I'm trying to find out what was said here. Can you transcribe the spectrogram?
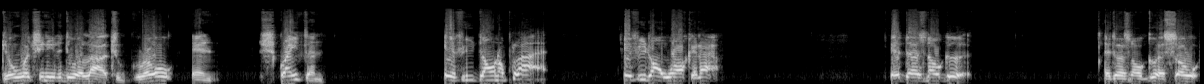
doing what you need to do, allow it to grow and strengthen if you don't apply it, if you don't walk it out. It does no good. It does no good. So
